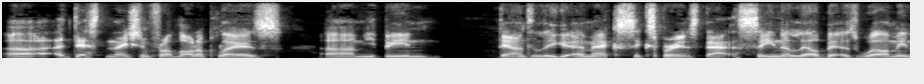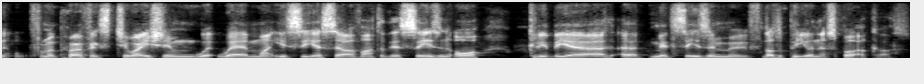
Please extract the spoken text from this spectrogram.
uh, a destination for a lot of players. Um, you've been down to Liga MX, experienced that scene a little bit as well. I mean, from a perfect situation, wh- where might you see yourself after this season, or could it be a, a mid-season move? Not to put you on the spot, of course.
